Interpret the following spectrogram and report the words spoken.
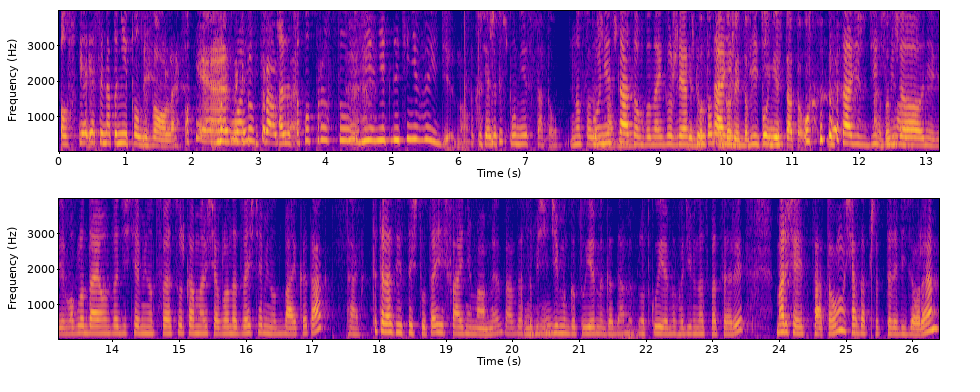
Os- ja, ja sobie na to nie pozwolę. O nie, No jakie to straszne. Ale to po prostu nie, nigdy ci nie wyjdzie. No, Powiedziałaś, że wspólnie z tatą. no To wspólnie z tatą, jest. bo najgorzej jak Wiesz, ty bo to najgorzej to dziećmi, wspólnie z tatą. ustalisz z dziećmi, że o, nie wiem, oglądają 20 minut, twoja córka Marysia ogląda 20 minut bajkę, tak? Tak. Ty teraz jesteś tutaj, fajnie mamy, prawda? Sobie Mhm. siedzimy, gotujemy, gadamy, plotkujemy, chodzimy na spacery. Marysia jest tatą, siada przed telewizorem.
